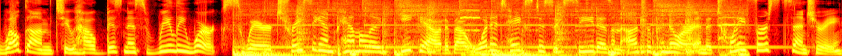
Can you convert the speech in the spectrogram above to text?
Welcome to How Business Really Works, where Tracy and Pamela geek out about what it takes to succeed as an entrepreneur in the 21st century.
